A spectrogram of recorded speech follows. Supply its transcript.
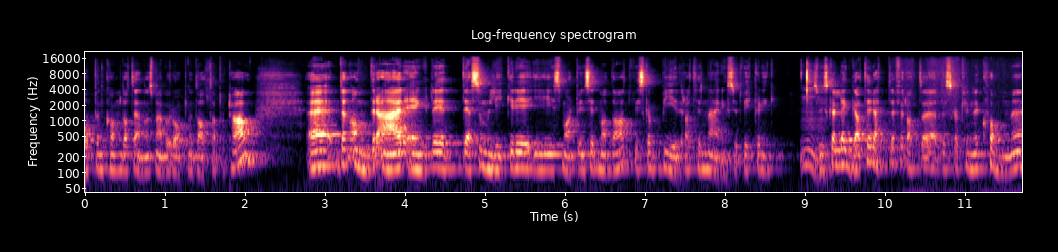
opencom.no, som er vår åpne dataportal. Eh, den andre er egentlig det som ligger i, i Smartbyen sitt mandat. Vi skal bidra til næringsutvikling. Mm. Så vi skal legge til rette for at eh, det skal kunne komme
